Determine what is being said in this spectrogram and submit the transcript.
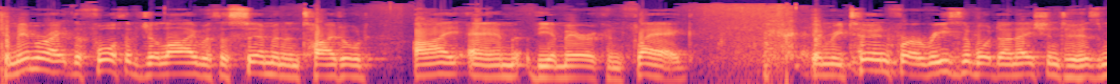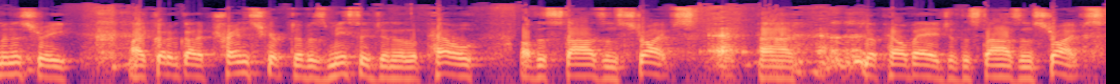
commemorate the 4th of July with a sermon entitled, I Am the American Flag. In return for a reasonable donation to his ministry, I could have got a transcript of his message and a lapel of the Stars and Stripes, uh, lapel badge of the Stars and Stripes,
